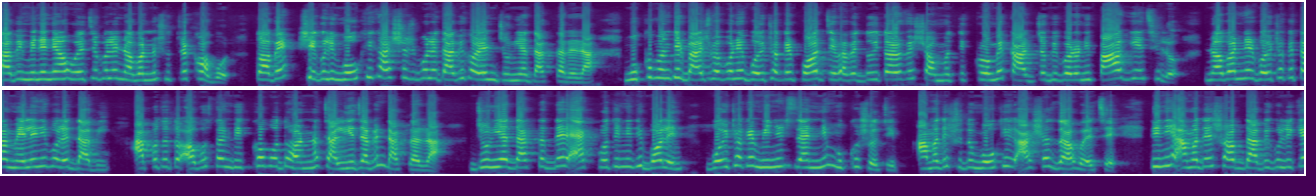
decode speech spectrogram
দাবি মেনে নেওয়া হয়েছে বলে নবান্ন সূত্রে খবর। তবে সেগুলি মৌখিক আশ্বাস বলে দাবি করেন জুনিয়র ডাক্তারেরা। মুখ্যমন্ত্রীর বাসভবনে বৈঠকের পর যেভাবে দুই তরফের সম্মতিক্রমে কার্য বিবরণী পাওয়া গিয়েছিল, নবান্নের বৈঠকে তা মেলেনি বলে দাবি। আপাতত অবস্থান বিক্ষোভ ও ধর্ণা চালিয়ে যাবেন ডাক্তাররা। জুনিয়র ডাক্তারদের এক প্রতিনিধি বলেন, বৈঠকে মিনিট দেননি মুখ্য সচিব। আমাদের শুধু মৌখিক আশ্বাস দেওয়া হয়েছে। তিনি আমাদের সব দাবিগুলিকে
